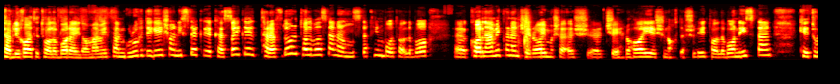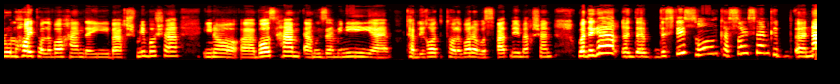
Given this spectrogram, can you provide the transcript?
تبلیغات طالبا را ادامه میتن گروه دیگه ایشان نیسته که کسایی که طرفدار طالبا هستن مستقیم با طالبا کار نمی‌کنن چهره های مش... چهره های شناخته شده طالبا نیستن که ترول های طالبا هم در این بخش می باشه اینا باز هم زمینی تبلیغات طالبا را وسعت می بخشن و دیگه دسته سوم کسایی هستن که نه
